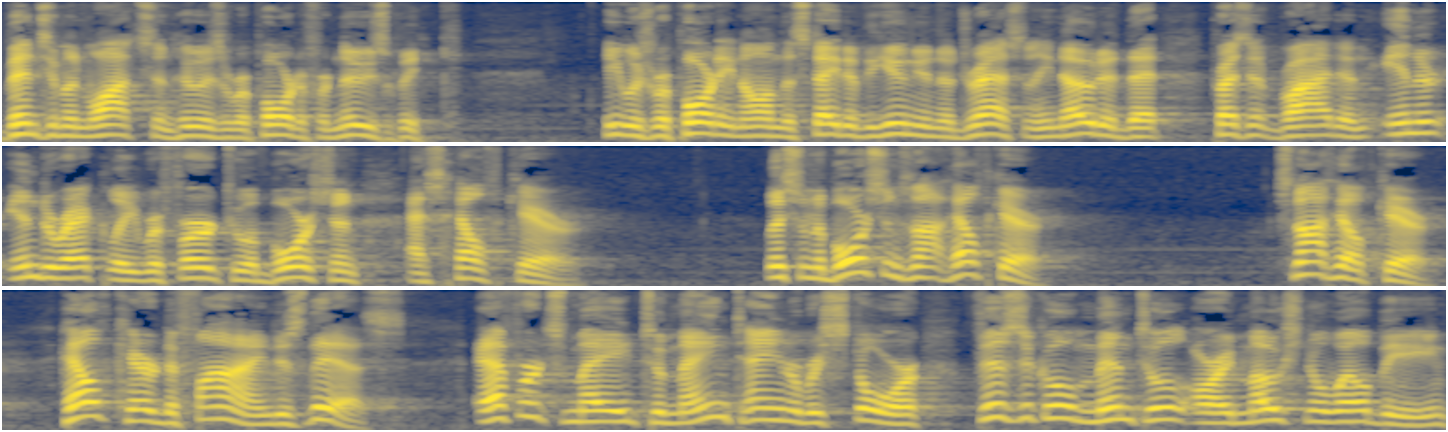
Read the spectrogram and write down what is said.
Benjamin Watson, who is a reporter for Newsweek, he was reporting on the State of the Union address, and he noted that President Biden indirectly referred to abortion as health care. Listen, abortion's not health care. It's not health care. Health care defined is this efforts made to maintain or restore physical, mental, or emotional well being,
